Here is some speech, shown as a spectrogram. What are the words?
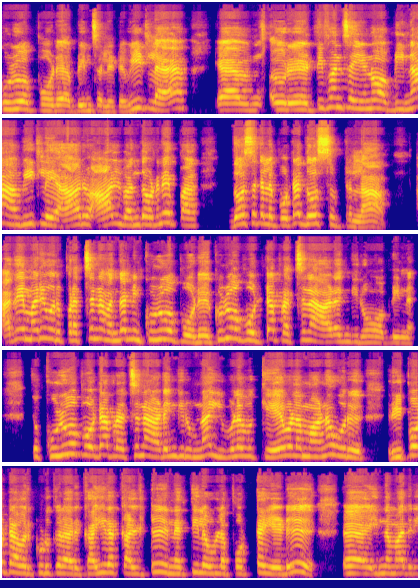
குழுவை போடு அப்படின்னு சொல்லிட்டு. வீட்டுல ஒரு டிஃபன் செய்யணும் அப்படின்னா வீட்டுல யாரு ஆள் வந்த உடனே தோசைக்கல்ல போட்டா தோசை சுட்டுலாம் அதே மாதிரி ஒரு பிரச்சனை வந்தா நீ குழுவை போடு. குழுவை போட்டா பிரச்சனை அடங்கிரும் அப்படின்னு. குழுவ குழுவை போட்டா பிரச்சனை அடங்கிரும்னா இவ்வளவு கேவலமான ஒரு ரிப்போர்ட் அவர் கொடுக்குறாரு. கயிறை கழட்டு நெத்தியில உள்ள பொட்டை எடு அஹ் இந்த மாதிரி.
